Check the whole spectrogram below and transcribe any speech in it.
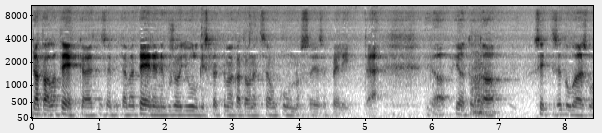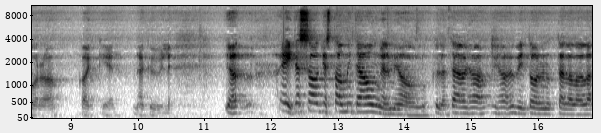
datalla teekään, että se mitä mä teen ennen kuin se on julkista, että mä katson, että se on kunnossa ja se pelittää. Ja, ja tota, sitten se tulee suoraan kaikkien näkyville. Ja ei tässä oikeastaan mitään ongelmia ollut. Kyllä tämä on ihan, ihan hyvin toiminut tällä lailla.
